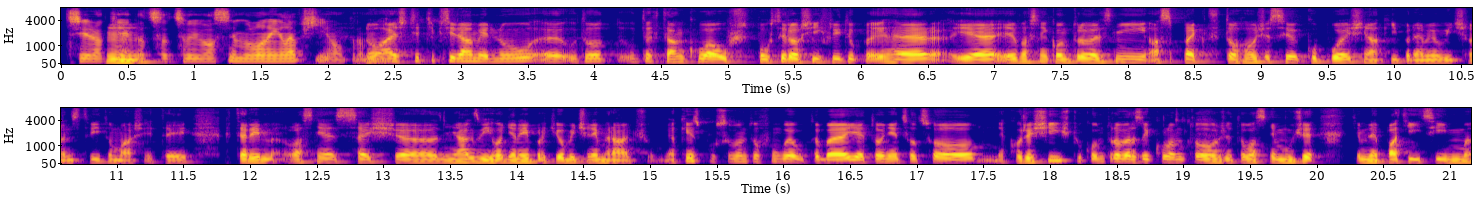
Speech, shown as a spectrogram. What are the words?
tři roky, hmm. jako co, co, by vlastně bylo nejlepší. No, no a ještě ti přidám jednu, eh, u, toho, u těch tanků a už spousty dalších free-to-play her je, je vlastně kontroverzní aspekt toho, že si kupuješ nějaký prémiový členství, to máš i ty, kterým vlastně seš eh, nějak zvýhodněný proti obyčejným hráčům. Jakým způsobem to funguje u tebe? Je to něco, co jako řešíš tu kontroverzi kolem toho, že to vlastně může těm neplatícím uh,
